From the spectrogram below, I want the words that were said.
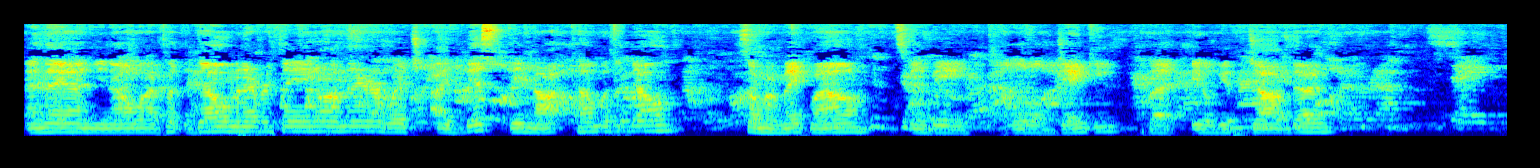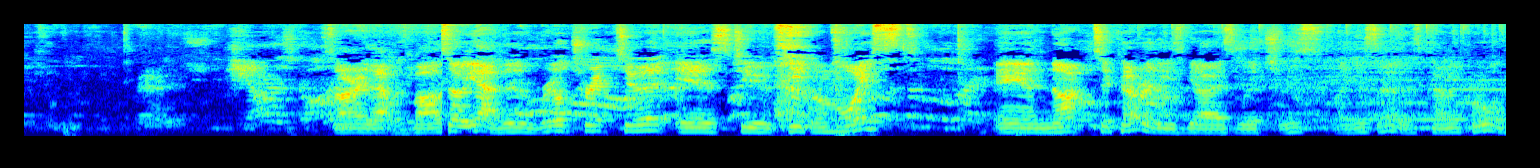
and then you know when I put the dome and everything on there, which I this did not come with a dome, so I'm gonna make my own. It's gonna be a little janky, but it'll get the job done. Sorry, that was Bob. So yeah, the real trick to it is to keep them moist and not to cover these guys, which is, like I said, is kind of cool.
